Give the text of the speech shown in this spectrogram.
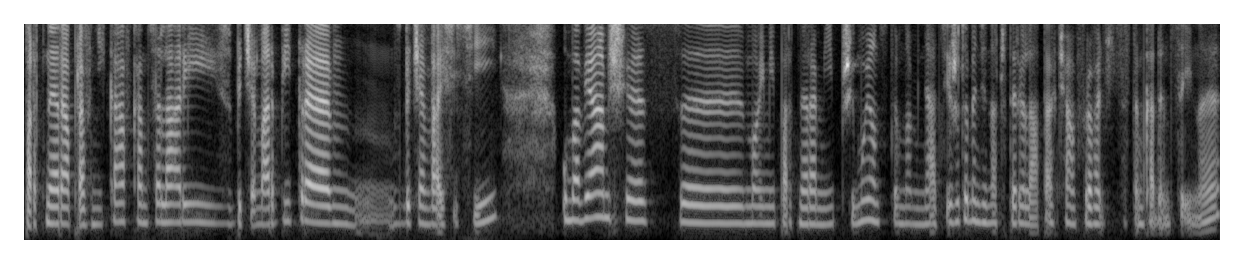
partnera, prawnika w kancelarii, z byciem arbitrem, z byciem w ICC. Umawiałam się z y, moimi partnerami, przyjmując tę nominację, że to będzie na 4 lata. Chciałam wprowadzić system kadencyjny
